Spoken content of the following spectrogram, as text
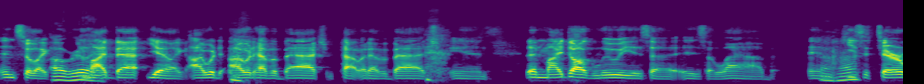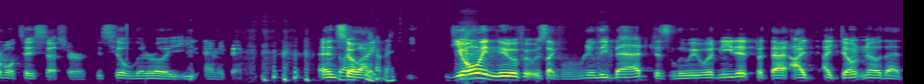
And so like, oh, really? My bat. Yeah. Like I would, I would have a batch and Pat would have a batch. And then my dog Louie is a, is a lab and uh-huh. he's a terrible taste tester because he'll literally eat anything. And so like you only knew if it was like really bad because Louis wouldn't eat it, but that I I don't know that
